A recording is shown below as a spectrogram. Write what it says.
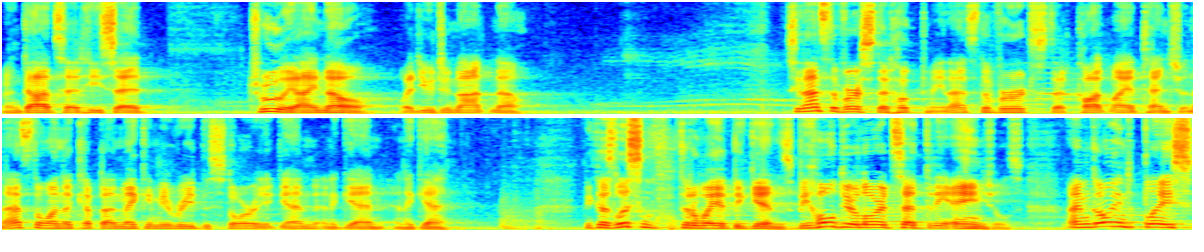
And God said, He said, Truly I know what you do not know. See, that's the verse that hooked me. That's the verse that caught my attention. That's the one that kept on making me read the story again and again and again. Because listen to the way it begins Behold, your Lord said to the angels, I am going to place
